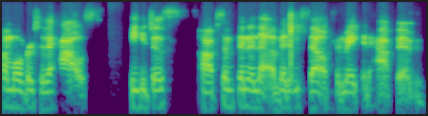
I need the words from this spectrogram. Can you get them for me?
come over to the house. He could just pop something in the oven himself and make it happen.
